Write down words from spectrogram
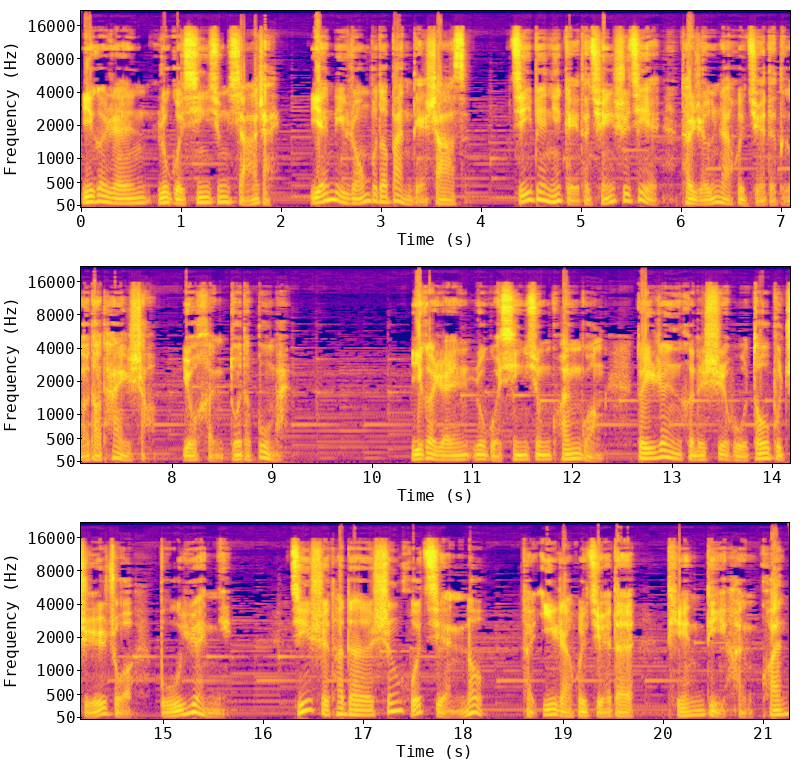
一个人如果心胸狭窄，眼里容不得半点沙子，即便你给他全世界，他仍然会觉得得到太少，有很多的不满。一个人如果心胸宽广，对任何的事物都不执着、不怨念，即使他的生活简陋，他依然会觉得天地很宽。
